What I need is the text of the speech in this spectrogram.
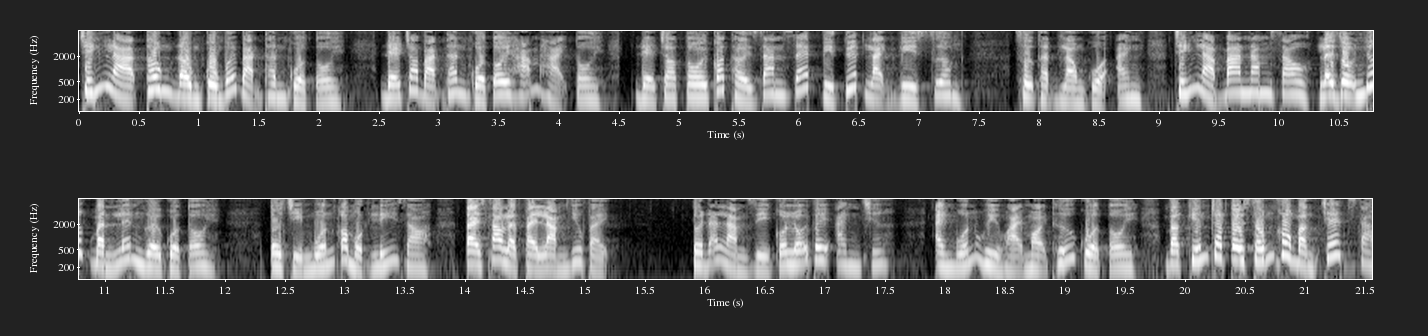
chính là thông đồng cùng với bản thân của tôi, để cho bản thân của tôi hãm hại tôi, để cho tôi có thời gian rét vì tuyết lạnh vì xương. Sự thật lòng của anh chính là ba năm sau lại dội nước bẩn lên người của tôi. Tôi chỉ muốn có một lý do, tại sao lại phải làm như vậy? Tôi đã làm gì có lỗi với anh chứ? Anh muốn hủy hoại mọi thứ của tôi và khiến cho tôi sống không bằng chết sao?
